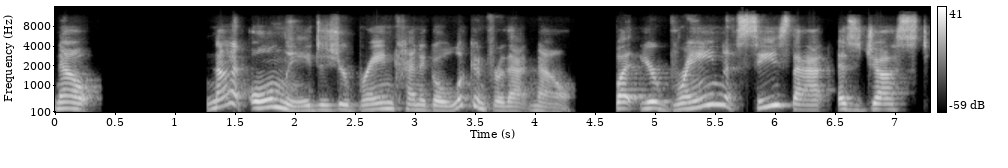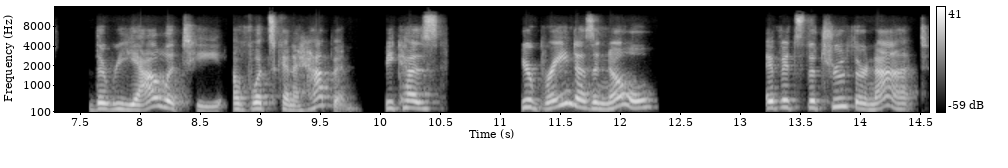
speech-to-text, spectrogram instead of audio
Now, not only does your brain kind of go looking for that now, but your brain sees that as just the reality of what's going to happen because your brain doesn't know if it's the truth or not.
